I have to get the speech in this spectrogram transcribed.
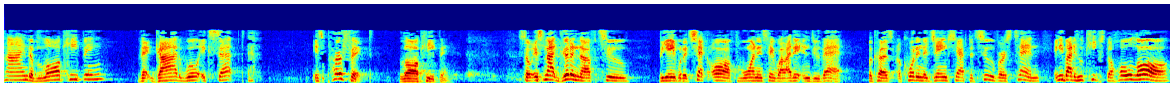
kind of law keeping that God will accept is perfect law keeping. So it's not good enough to be able to check off one and say, well, I didn't do that. Because according to James chapter 2 verse 10, anybody who keeps the whole law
